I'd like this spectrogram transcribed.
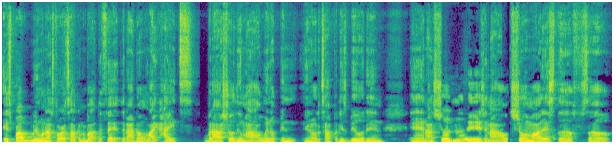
it's probably when I started talking about the fact that I don't like heights. But I'll show them how I went up in you know the top of this building, and I showed them the ledge, and I'll show them all that stuff. So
